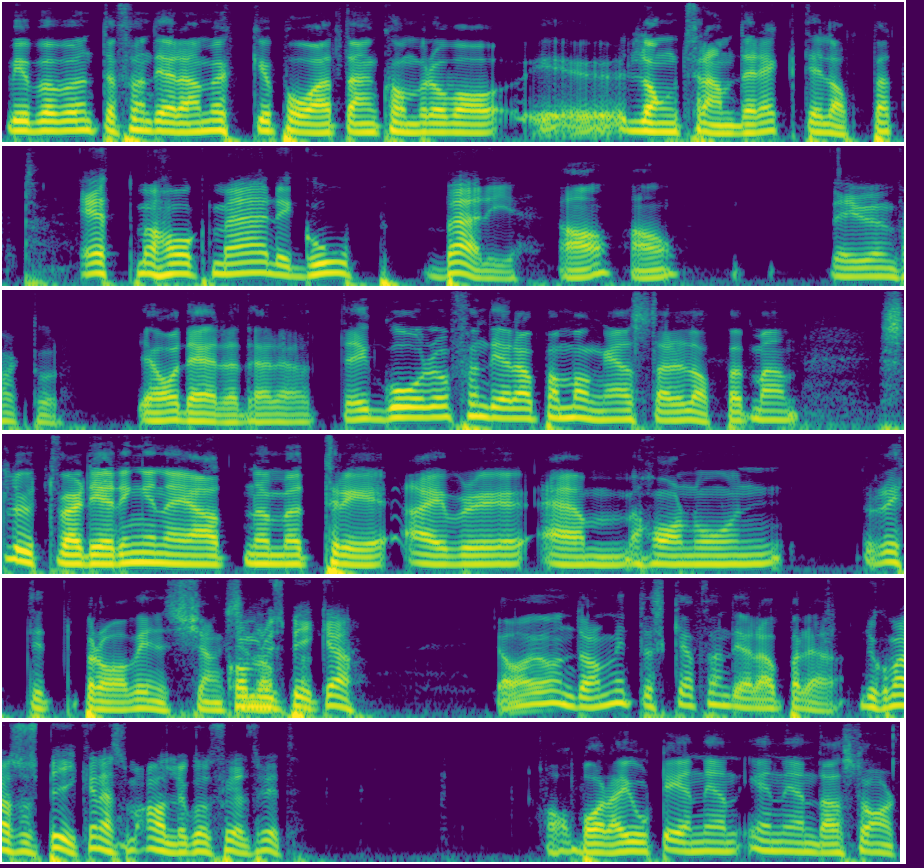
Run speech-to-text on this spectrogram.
vi behöver inte fundera mycket på att den kommer att vara eh, långt fram direkt i loppet. Ett med hak med, det är Goop Berg. Ja, ja. Det är ju en faktor. Ja, det är det. Det, är det. det går att fundera på många hästar i loppet, men slutvärderingen är att nummer tre, Ivory M, har nog en riktigt bra vinstchans Kommer du spika? Ja, jag undrar om vi inte ska fundera på det. Du kommer alltså spika den som aldrig gått felfritt? har bara gjort en, en, en enda start.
